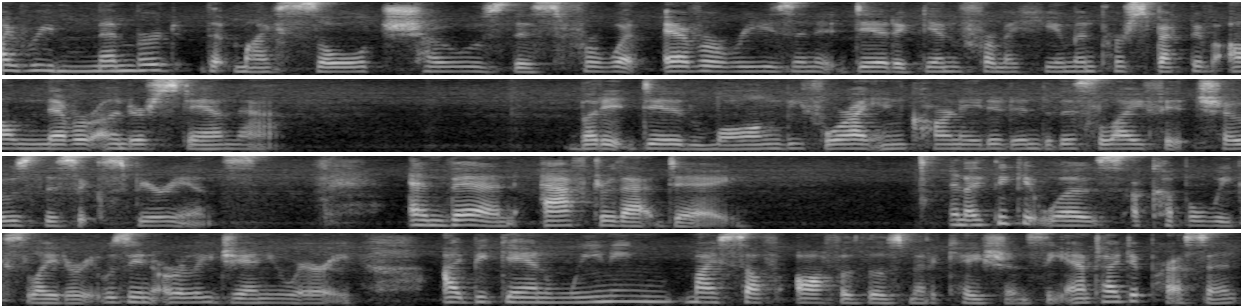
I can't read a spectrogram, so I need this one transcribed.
I remembered that my soul chose this for whatever reason it did. Again, from a human perspective, I'll never understand that. But it did long before I incarnated into this life. It chose this experience. And then after that day, and I think it was a couple weeks later, it was in early January, I began weaning myself off of those medications, the antidepressant,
